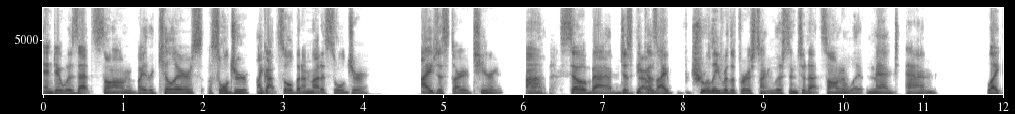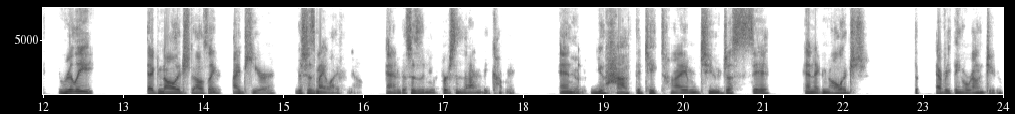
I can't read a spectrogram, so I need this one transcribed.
And it was that song by the Killers, a soldier. I got soul, but I'm not a soldier. I just started tearing up so bad just because yeah. I truly for the first time listened to that song and what it meant and like really acknowledged I was like, I'm here. This is my life now. And this is a new person that I'm becoming. And yeah. you have to take time to just sit and acknowledge the, everything around you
